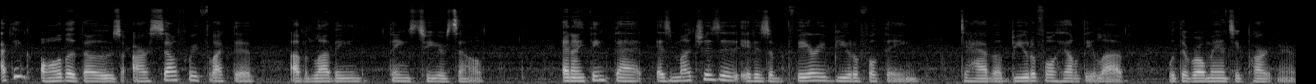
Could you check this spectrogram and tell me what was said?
I think all of those are self reflective of loving things to yourself. And I think that as much as it, it is a very beautiful thing to have a beautiful, healthy love with a romantic partner,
